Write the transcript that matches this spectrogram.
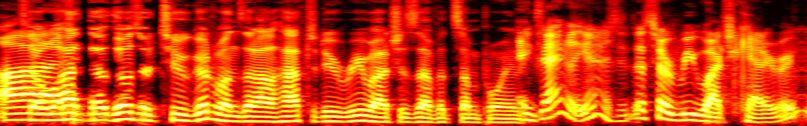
Uh, we'll have, th- those are two good ones that I'll have to do rewatches of at some point. Exactly. Yeah. So that's our rewatch category.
